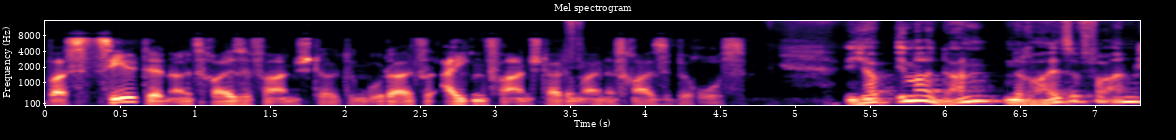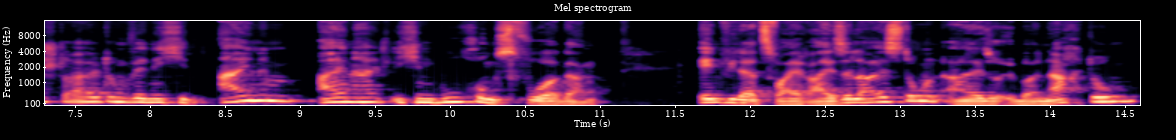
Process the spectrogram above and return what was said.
Was zählt denn als Reiseveranstaltung oder als Eigenveranstaltung eines Reisebüros? Ich habe immer dann eine Reiseveranstaltung, wenn ich in einem einheitlichen Buchungsvorgang entweder zwei Reiseleistungen, also Übernachtung,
